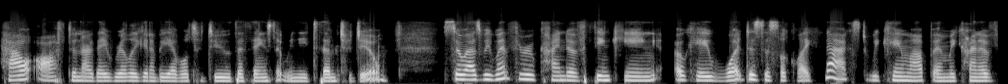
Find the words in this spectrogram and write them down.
How often are they really going to be able to do the things that we need them to do? So, as we went through kind of thinking, okay, what does this look like next? We came up and we kind of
